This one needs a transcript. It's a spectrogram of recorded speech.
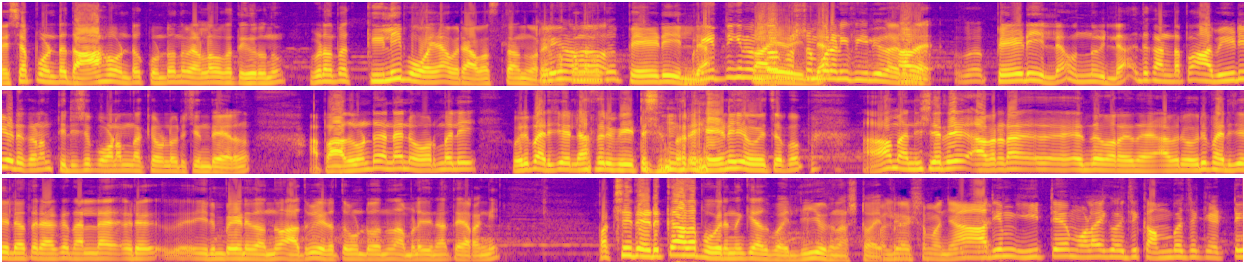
വിശപ്പുണ്ട് ദാഹമുണ്ട് കൊണ്ടുവന്ന് വെള്ളമൊക്കെ തീർന്നു. ഇവിടെ ഇപ്പോൾ കിളി പോയ ഒരവസ്ഥ എന്ന് പറയുന്നത്. അപ്പം നമുക്ക് പേടിയില്ല. അതെ പേടിയില്ല ഒന്നുമില്ല. ഇത് കണ്ടപ്പോൾ ആ വീഡിയോ എടുക്കണം തിരിച്ചു പോകണം എന്നൊക്കെ ഉള്ള ഒരു ചിന്തയായിരുന്നു. അപ്പോൾ അതുകൊണ്ട് തന്നെ നോർമലി ഒരു പരിചയമില്ലാത്തൊരു വീട്ടിൽ ചെന്ന് ഒരു ഏണി ചോദിച്ചപ്പം ആ മനുഷ്യർ അവരുടെ എന്താ പറയുന്നത് അവർ ഒരു പരിചയമില്ലാത്ത ഒരാൾക്ക് നല്ല ഒരു ഇരുമ്പേണി തന്നു അതും എടുത്തുകൊണ്ട് വന്ന് നമ്മൾ ഇതിനകത്ത് ഇറങ്ങി. പക്ഷെ ഇത് എടുക്കാതെ പോയിരുന്നെങ്കിൽ അത് വലിയൊരു നഷ്ടമായി വലിയ വിഷമം. ഞാൻ ആദ്യം ഈറ്റ മുളകൊക്കെ വെച്ച് കമ്പ് വെച്ച് കെട്ടി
